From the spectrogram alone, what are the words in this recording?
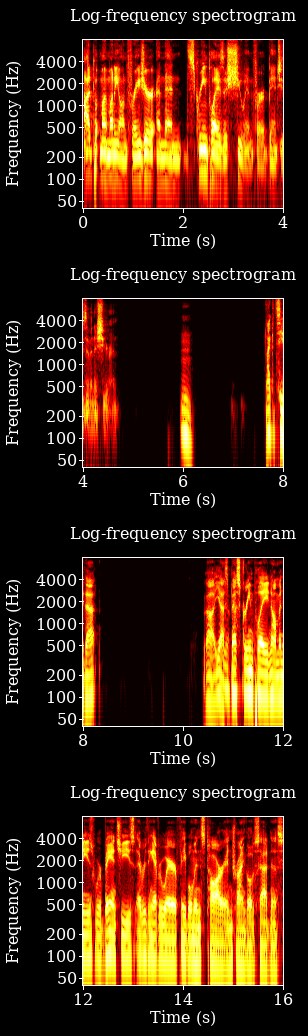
I'd put my money on Fraser, and then screenplay is a shoe in for Banshees of Inisherin. I could see that. Uh, yes, Yeah. best screenplay nominees were Banshees, Everything Everywhere, Fabelman's Tar, and Triangle of Sadness.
